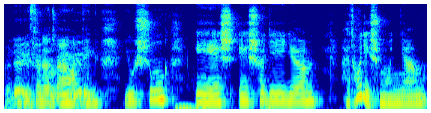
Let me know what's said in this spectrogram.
hogy egészen 56-ig jussunk, és, és hogy így, hát hogy is mondjam,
